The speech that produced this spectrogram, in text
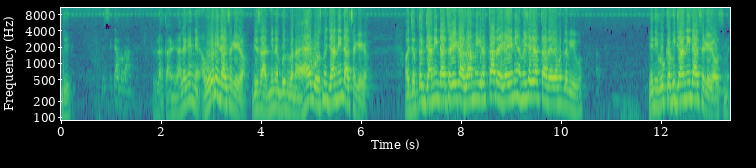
جی۔ اللہ تعالیٰ ڈالے گا نہیں وہ نہیں ڈال سکے گا۔ جس آدمی نے بدھ بنایا ہے وہ اس میں جان نہیں ڈال سکے گا۔ اور جب تک جان نہیں ڈال سکے گا عذاب میں گرفتار رہے گا یعنی ہمیشہ گرفتار رہے گا مطلب یہ وہ یعنی وہ کبھی جان نہیں ڈال سکے گا اس میں۔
